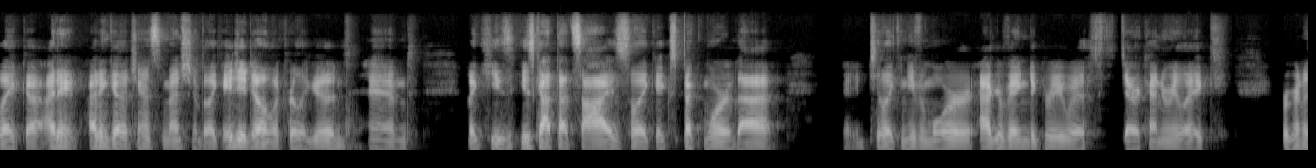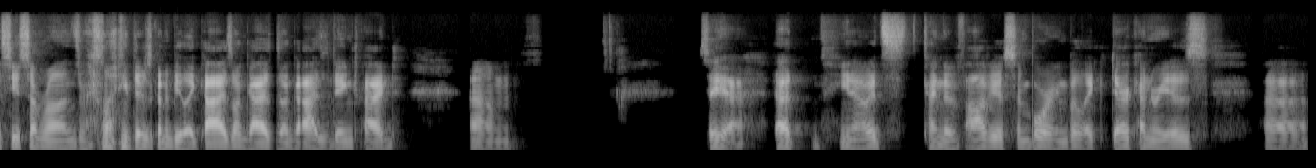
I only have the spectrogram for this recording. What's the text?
like uh, I didn't I didn't get a chance to mention it, but like AJ Dillon looked really good, and like he's he's got that size, so like expect more of that eh, to like an even more aggravating degree with Derrick Henry. Like we're gonna see some runs where like there's gonna be like guys on guys on guys being dragged. Um. So yeah, that you know it's kind of obvious and boring, but like Derrick Henry is uh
